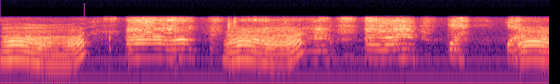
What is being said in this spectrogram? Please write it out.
Ah. Ah. Ah. Ah.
